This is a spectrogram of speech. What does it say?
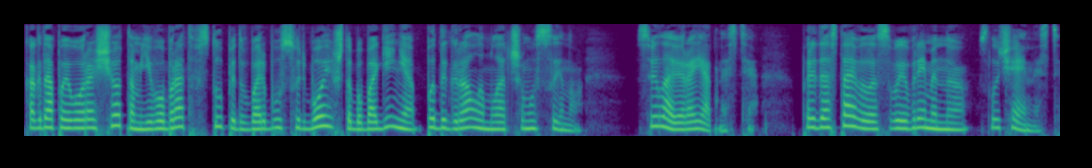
когда, по его расчетам, его брат вступит в борьбу с судьбой, чтобы богиня подыграла младшему сыну. Свела вероятности. Предоставила своевременную случайность.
